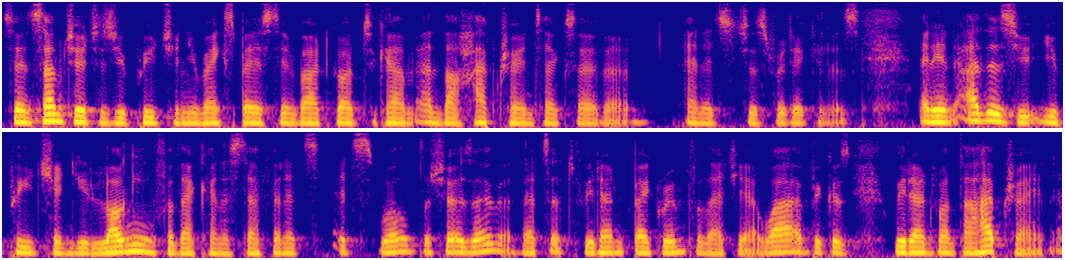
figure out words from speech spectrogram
So in some churches you preach and you make space to invite God to come, and the hype train takes over, and it's just ridiculous. And in others you, you preach and you're longing for that kind of stuff, and it's it's well the show's over. That's it. We don't make room for that here. Why? Because we don't want the hype train.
